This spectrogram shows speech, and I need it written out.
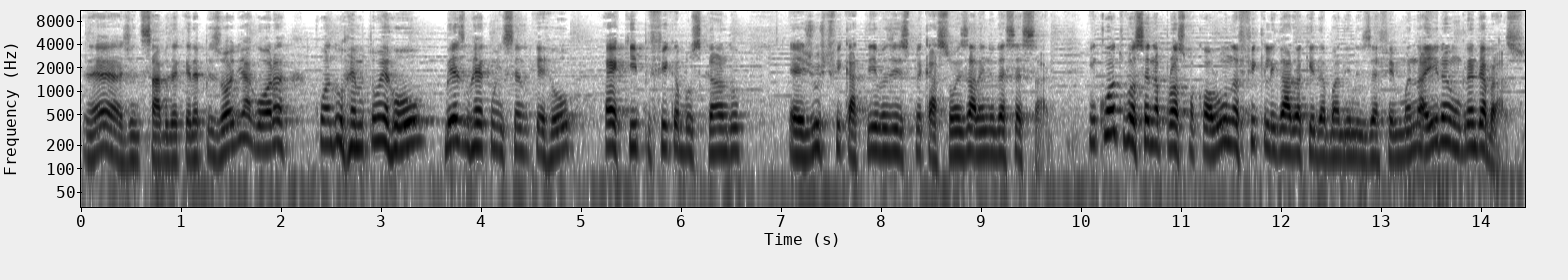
né? A gente sabe daquele episódio. E agora, quando o Hamilton errou, mesmo reconhecendo que errou, a equipe fica buscando é, justificativas e explicações além do necessário. Enquanto você na próxima coluna, fique ligado aqui da Band News FM Manaíra. Um grande abraço.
